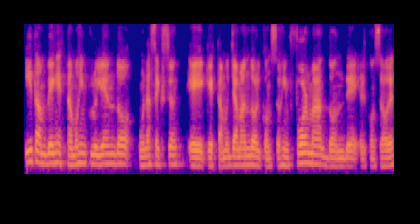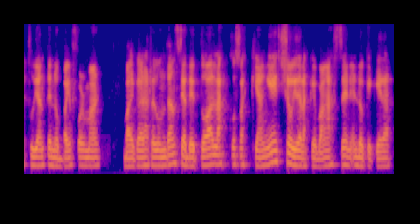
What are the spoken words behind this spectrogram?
Y también estamos incluyendo una sección eh, que estamos llamando el Consejo Informa, donde el Consejo de Estudiantes nos va a informar, valga la redundancia, de todas las cosas que han hecho y de las que van a hacer en lo que queda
